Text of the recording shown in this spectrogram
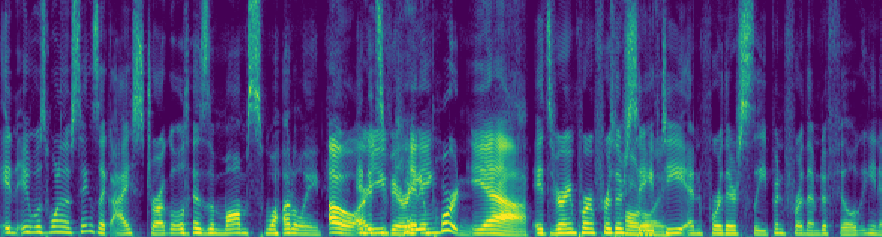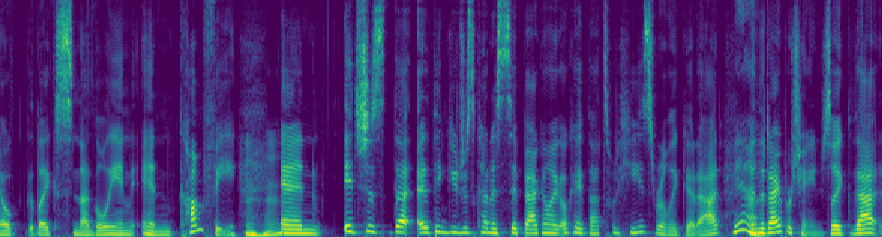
it, it was one of those things like I struggled as a mom swaddling. Oh, and are it's you very kidding? important. Yeah. It's very important for their Totally. safety and for their sleep and for them to feel, you know, like snuggly and, and comfy. Mm-hmm. And it's just that I think you just kind of sit back and like, okay, that's what he's really good at. Yeah. And the diaper change. Like that,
